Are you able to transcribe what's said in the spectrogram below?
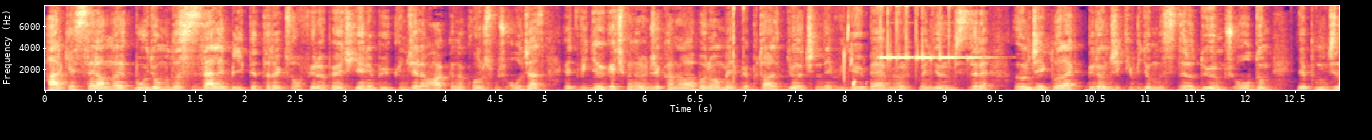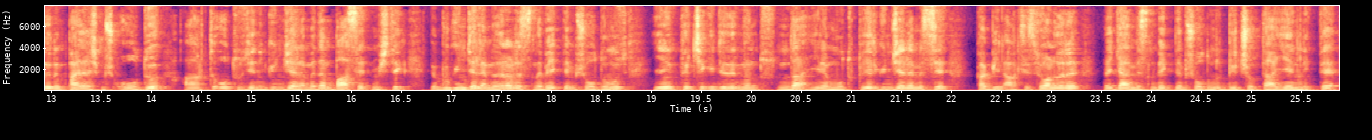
Herkese selamlar. Evet, bu videomda sizlerle birlikte Trax of Europe 3 yeni büyük güncelleme hakkında konuşmuş olacağız. Evet videoya geçmeden önce kanala abone olmayı ve bu tarz videolar için de videoyu beğenmeyi unutmayın diyorum sizlere. Öncelikli olarak bir önceki videomda sizlere duyurmuş olduğum yapımcıların paylaşmış olduğu artı 30 yeni güncellemeden bahsetmiştik. Ve bu güncellemeler arasında beklemiş olduğumuz yeni tır çekicilerinden tutun da yine multiplayer güncellemesi kabin aksesuarları ve gelmesini beklemiş olduğumuz birçok daha yenilik de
